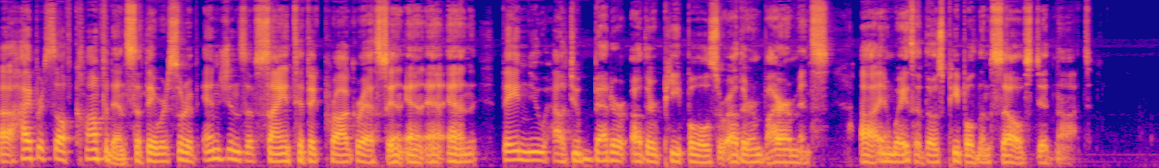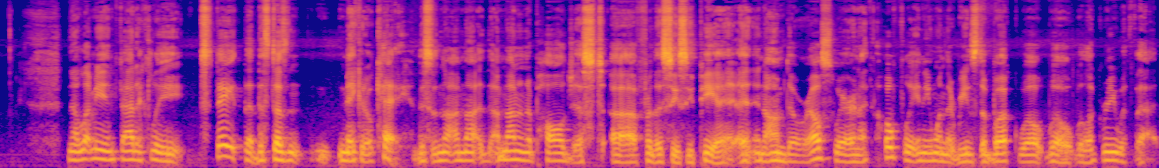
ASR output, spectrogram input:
uh, hyper self confidence that they were sort of engines of scientific progress and, and, and they knew how to better other people's or other environments uh, in ways that those people themselves did not. Now, let me emphatically state that this doesn't make it okay. This is not. I'm not. I'm not an apologist uh, for the CCP in Amdo or elsewhere, and I, hopefully, anyone that reads the book will will will agree with that.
